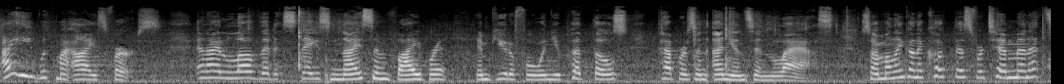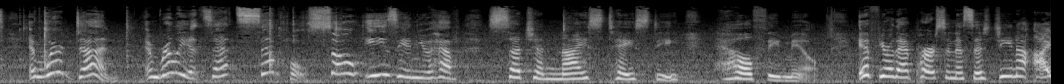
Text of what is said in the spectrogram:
I eat with my eyes first. And I love that it stays nice and vibrant and beautiful when you put those peppers and onions in last. So I'm only gonna cook this for 10 minutes and we're done. And really it's that simple, so easy and you have such a nice, tasty, healthy meal. If you're that person that says, Gina, I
